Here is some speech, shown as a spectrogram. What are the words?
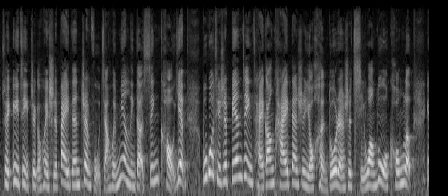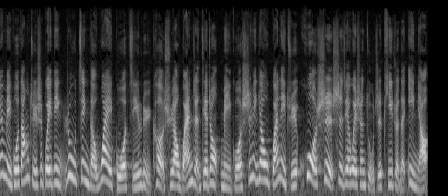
所以预计这个会是拜登政府将会面临的新考验。不过其实。边境才刚开，但是有很多人是期望落空了，因为美国当局是规定入境的外国籍旅客需要完整接种美国食品药物管理局或是世界卫生组织批准的疫苗，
